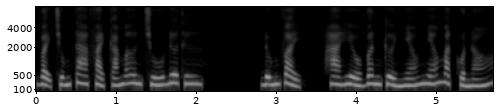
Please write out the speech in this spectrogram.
vậy chúng ta phải cảm ơn chú đưa thư. Đúng vậy, Hà Hiểu Vân cười nhéo nhéo mặt của nó.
